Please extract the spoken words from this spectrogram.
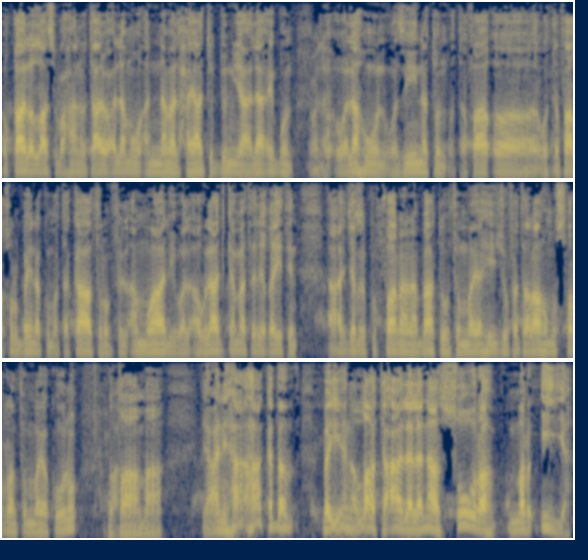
وقال الله سبحانه وتعالى واعلموا أنما الحياة الدنيا لعب ولهو وزينة وتفاخر بينكم وتكاثر في الأموال والأولاد كمثل غيث أعجب الكفار نباته ثم يهيج فتراه مصفرا ثم يكون حطاما. يعني هكذا بين الله تعالى لنا صورة مرئية.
